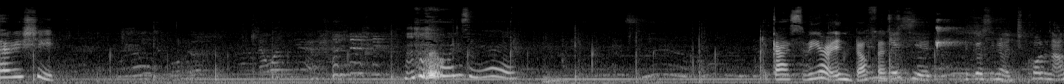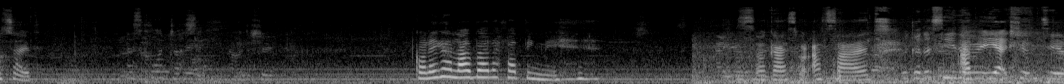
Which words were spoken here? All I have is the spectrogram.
Where is she? no one's here. no one's here. Guys, we are in Belfast. Get here Because you know, it's cold outside. Let's call Jessie. No, just Kolega laban na fating ni. So guys, we're outside. We're gonna see the reaction to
